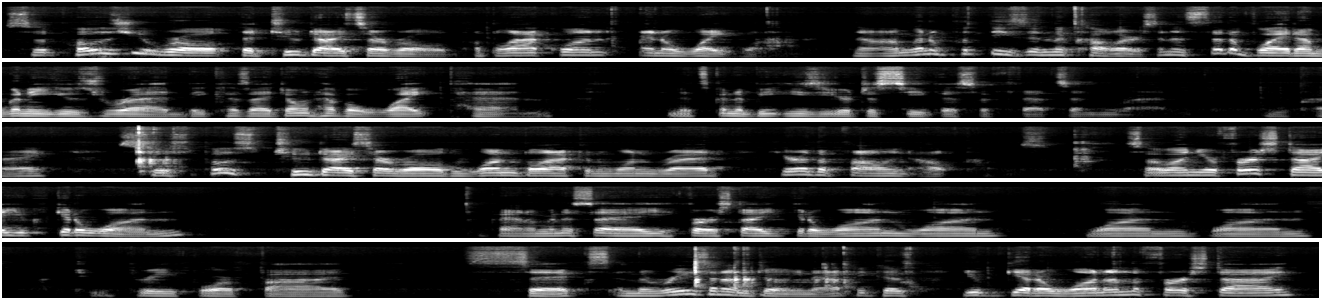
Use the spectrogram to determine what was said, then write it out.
Suppose you roll, the two dice are rolled, a black one and a white one. Now I'm going to put these in the colors, and instead of white, I'm going to use red because I don't have a white pen. And it's going to be easier to see this if that's in red. Okay, so suppose two dice are rolled, one black and one red. Here are the following outcomes. So on your first die, you could get a one. Okay, and I'm going to say first die, you get a one, one, one, one, two, three, four, five, six. And the reason I'm doing that, because you get a one on the first die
